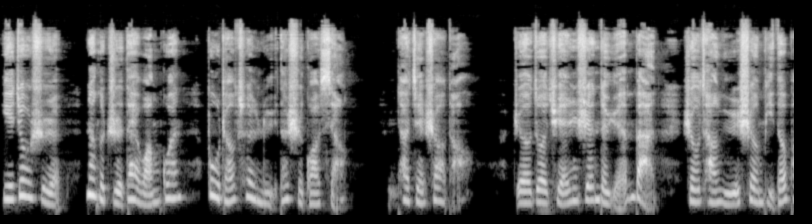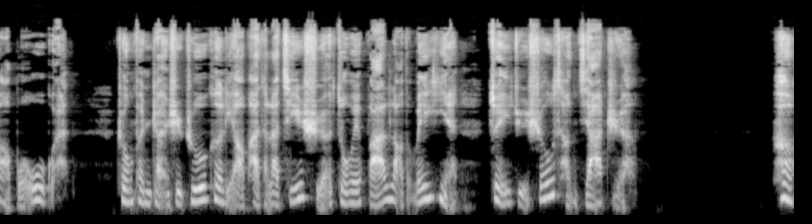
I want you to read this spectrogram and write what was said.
也就是那个只戴王冠、不着寸缕的石膏像。他介绍道。这座全身的原版收藏于圣彼得堡博物馆，充分展示出克里奥帕特拉七世作为法老的威严，最具收藏价值。哼，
